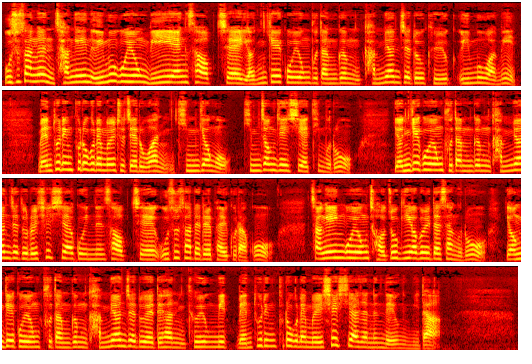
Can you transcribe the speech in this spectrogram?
우수상은 장애인 의무고용 미이행 사업체 연계고용 부담금 감면제도 교육 의무화 및 멘토링 프로그램을 주제로 한 김경옥, 김정진 씨의 팀으로 연계고용 부담금 감면 제도를 실시하고 있는 사업체의 우수 사례를 발굴하고 장애인 고용 저조 기업을 대상으로 연계 고용 부담금 감면 제도에 대한 교육 및 멘토링 프로그램을 실시하자는 내용입니다.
